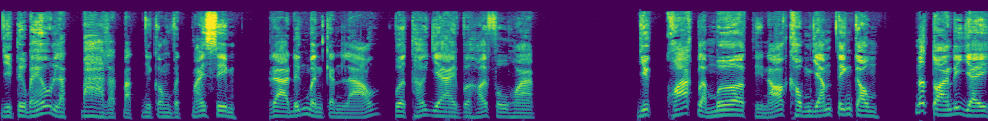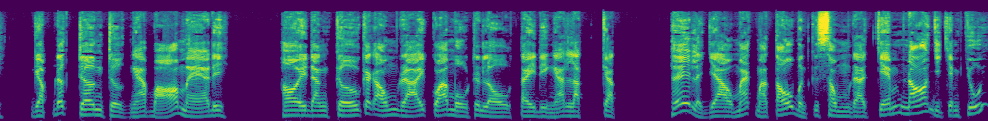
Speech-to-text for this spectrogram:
Dì Tư Béo lạch ba lạch bạch như con vịt mái sim, ra đứng bên cạnh lão, vừa thở dài vừa hỏi phụ hòa. Dứt khoát là mưa thì nó không dám tiến công. Nó toàn đi giày, gặp đất trơn trượt ngã bỏ mẹ đi. Hồi đằng cựu các ông rải quả mù trên lộ, tay đi ngã lạch cạch. Thế là dao mát mã tấu mình cứ xông ra chém nó như chém chuối.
